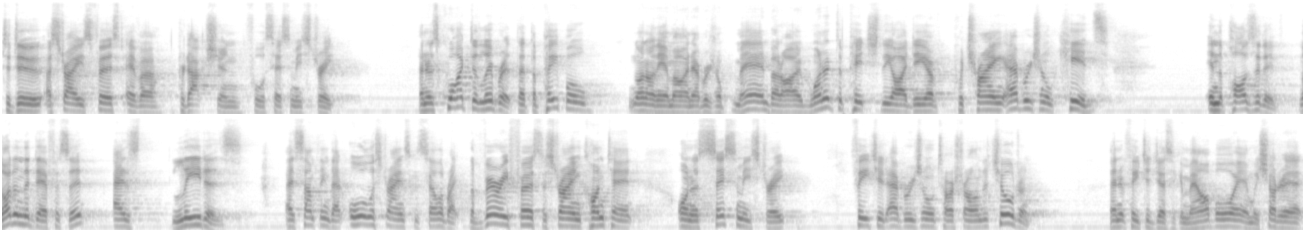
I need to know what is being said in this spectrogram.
to do Australia's first ever production for Sesame Street. And it was quite deliberate that the people, not only am I an Aboriginal man, but I wanted to pitch the idea of portraying Aboriginal kids in the positive, not in the deficit, as leaders, as something that all Australians could celebrate. The very first Australian content on a Sesame Street featured Aboriginal Torres Strait Islander children. And it featured Jessica Mauboy, and we shot it at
